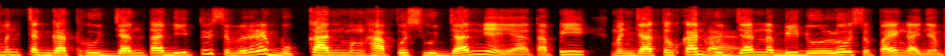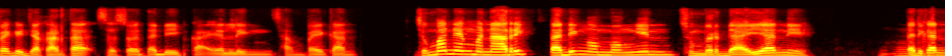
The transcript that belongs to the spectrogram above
mencegat hujan tadi itu sebenarnya bukan menghapus hujannya ya, tapi menjatuhkan Bukan. hujan lebih dulu supaya nggak nyampe ke Jakarta sesuai tadi Kak Eling sampaikan. Cuman yang menarik tadi ngomongin sumber daya nih. Mm, Tadi kan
